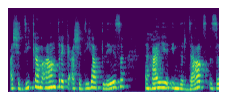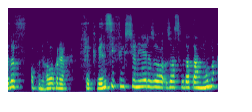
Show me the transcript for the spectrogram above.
als je die kan aantrekken, als je die gaat lezen, dan ga je inderdaad zelf op een hogere frequentie functioneren, zoals we dat dan noemen.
